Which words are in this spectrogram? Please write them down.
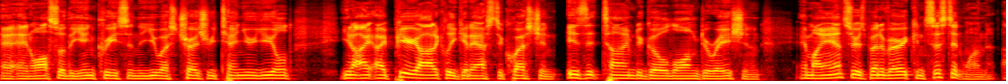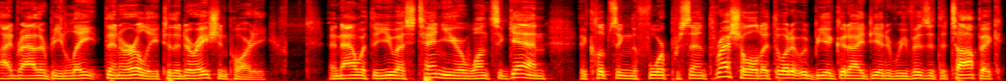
and also the increase in the U.S. Treasury 10 year yield, you know, I, I periodically get asked the question is it time to go long duration? And my answer has been a very consistent one. I'd rather be late than early to the duration party. And now, with the US 10 year once again eclipsing the 4% threshold, I thought it would be a good idea to revisit the topic.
